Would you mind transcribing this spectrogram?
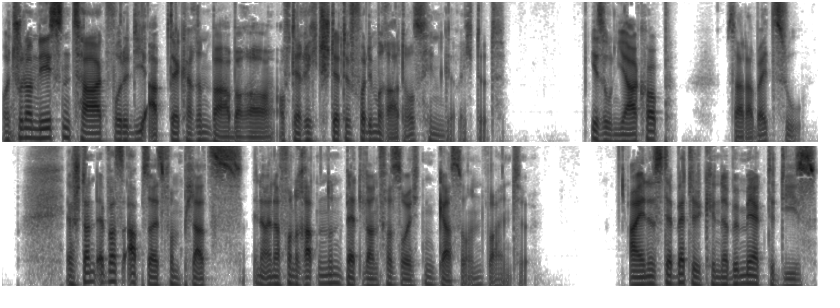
Und schon am nächsten Tag wurde die Abdeckerin Barbara auf der Richtstätte vor dem Rathaus hingerichtet. Ihr Sohn Jakob sah dabei zu. Er stand etwas abseits vom Platz, in einer von Ratten und Bettlern verseuchten Gasse und weinte. Eines der Bettelkinder bemerkte dies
